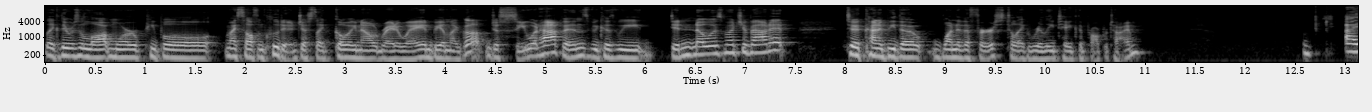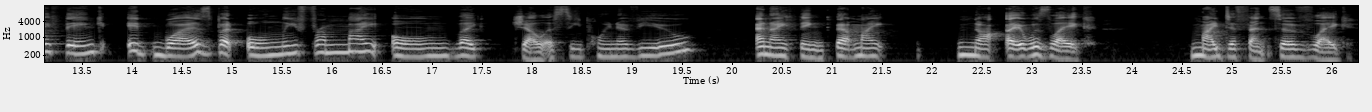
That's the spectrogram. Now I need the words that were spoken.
like there was a lot more people myself included just like going out right away and being like oh just see what happens because we didn't know as much about it to kind of be the one of the first to like really take the proper time. I think it was but only from my own like jealousy point of view. And i think that my not it was like my defensive like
